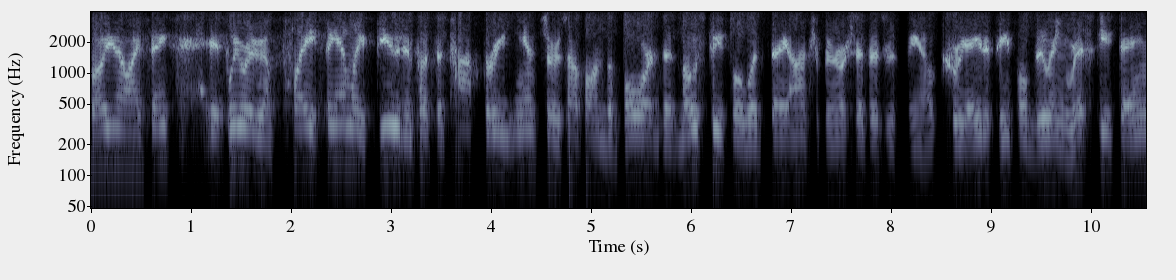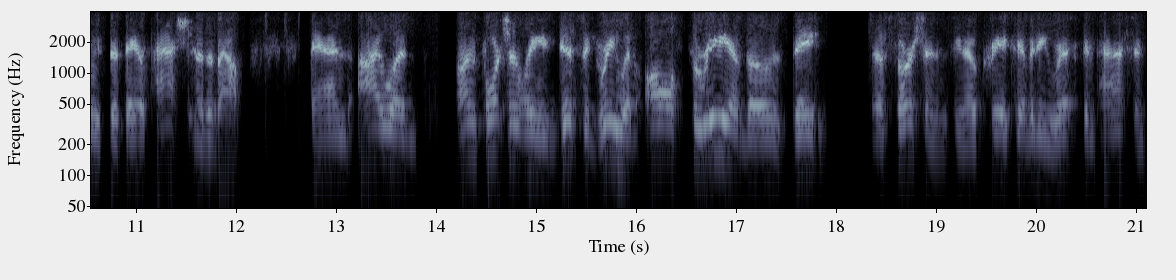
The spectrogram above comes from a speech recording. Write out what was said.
Well, you know, I think if we were to play Family Feud and put the top three answers up on the board, that most people would say entrepreneurship is, you know, creative people doing risky things that they are passionate about. And I would unfortunately disagree with all three of those big assertions, you know, creativity, risk, and passion.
